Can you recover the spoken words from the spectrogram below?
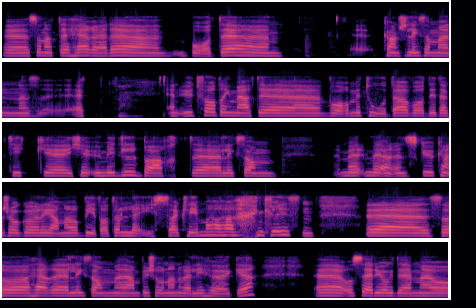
Sånn at her er det både kanskje liksom en, et en utfordring med at det, våre metoder og vår didaktikk uh, ikke umiddelbart uh, liksom vi, vi, ønsker kanskje gjerne å bidra til å løse klimakrisen. så her er liksom ambisjonene veldig høye. og så er det jo òg det med å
